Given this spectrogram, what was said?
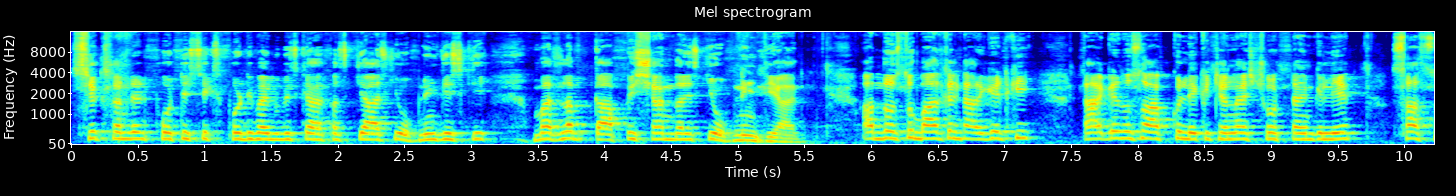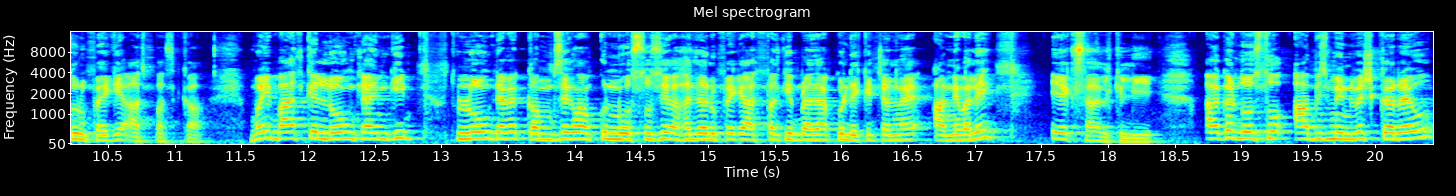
six hundred forty six forty five rupees के आसपास की आज की ओपनिंग थी इसकी। मतलब काफ़ी शानदार इसकी ओपनिंग थी आज। अब दोस्तों, बात करें टारगेट की। टारगेट दोस्तों, आपको लेके चलना है शॉर्ट टाइम के लिए सात सौ रुपये के आसपास का। वही बात करें लॉन्ग टाइम की तो लॉन्ग टाइम में कम से कम आपको नौ सौ से हज़ार रुपये के आसपास की प्राइस आपको लेके चलना है आने वाले एक साल के लिए। अगर दोस्तों, आप इसमें इन्वेस्ट कर रहे हो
